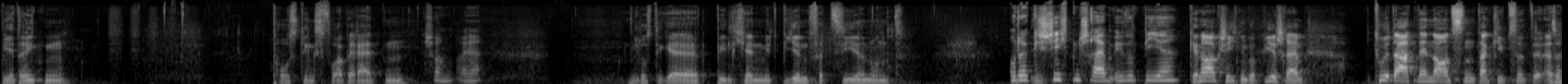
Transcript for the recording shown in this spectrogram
Bier trinken, Postings vorbereiten, Schon, oh ja. lustige Bildchen mit Bieren verzieren und Oder Geschichten schreiben über Bier. genau Geschichten über Bier schreiben, Tourdaten announcen, dann gibt es also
